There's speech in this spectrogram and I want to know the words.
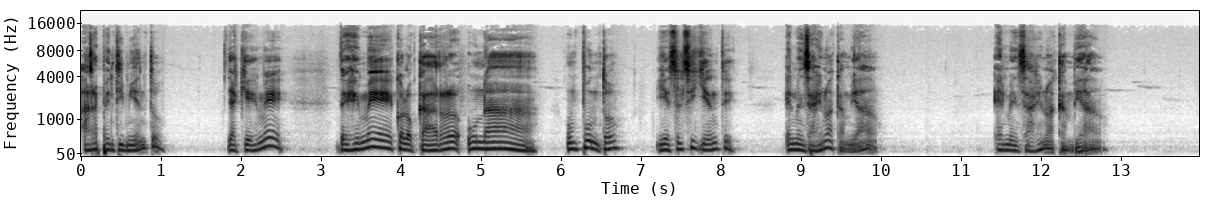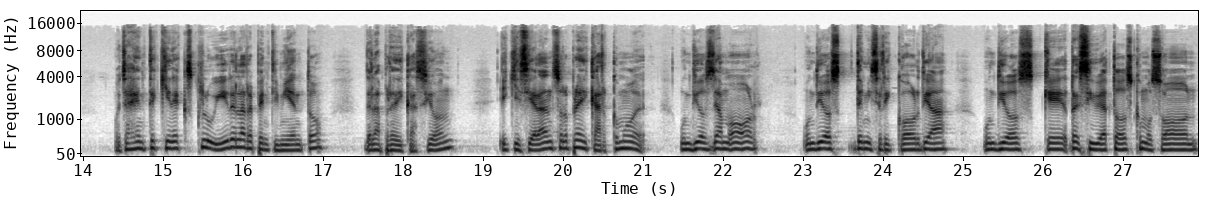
arrepentimiento. Y aquí déjeme, déjeme colocar una, un punto y es el siguiente. El mensaje no ha cambiado. El mensaje no ha cambiado. Mucha gente quiere excluir el arrepentimiento de la predicación y quisieran solo predicar como un Dios de amor, un Dios de misericordia, un Dios que recibe a todos como son.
